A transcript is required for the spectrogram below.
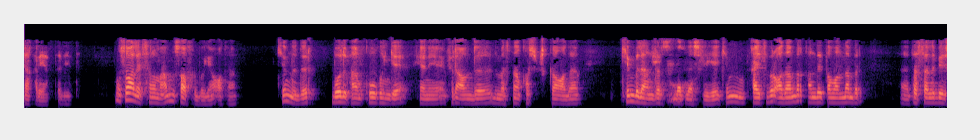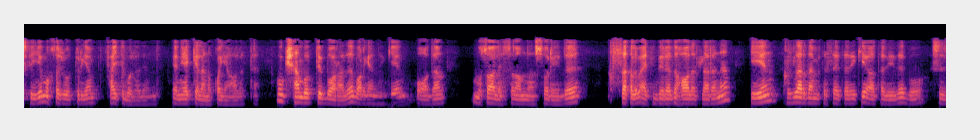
chaqiryapti deydi muso alayhissalom ham musofir bo'lgan odam. Kimnidir? Bo'lib ham quvg'inga ya'ni fir'avnni nimasidan qochib chiqqan odam kim bilandir suhbatlashishligi kim qaysi bir odamdir qanday tomondan bir e, tasalli berishligiga muhtoj bo'lib turgan payti bo'ladi endi. Ya'ni yakkalanib qolgan holatda. U kishi ham bo'pti deb boradi. Borgandan keyin u odam muso alayhissalomdan so'raydi qissa qilib aytib beradi holatlarini. Keyin qizlardan bittasi aytadiki ota deydi bu siz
